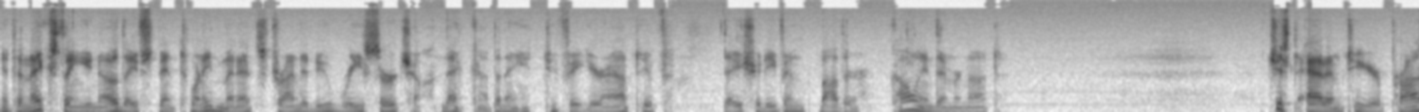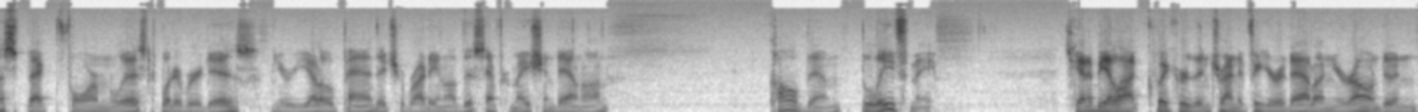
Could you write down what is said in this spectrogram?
And the next thing you know, they've spent 20 minutes trying to do research on that company to figure out if they should even bother calling them or not. Just add them to your prospect form list, whatever it is, your yellow pad that you're writing all this information down on. Call them. Believe me, it's going to be a lot quicker than trying to figure it out on your own, doing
